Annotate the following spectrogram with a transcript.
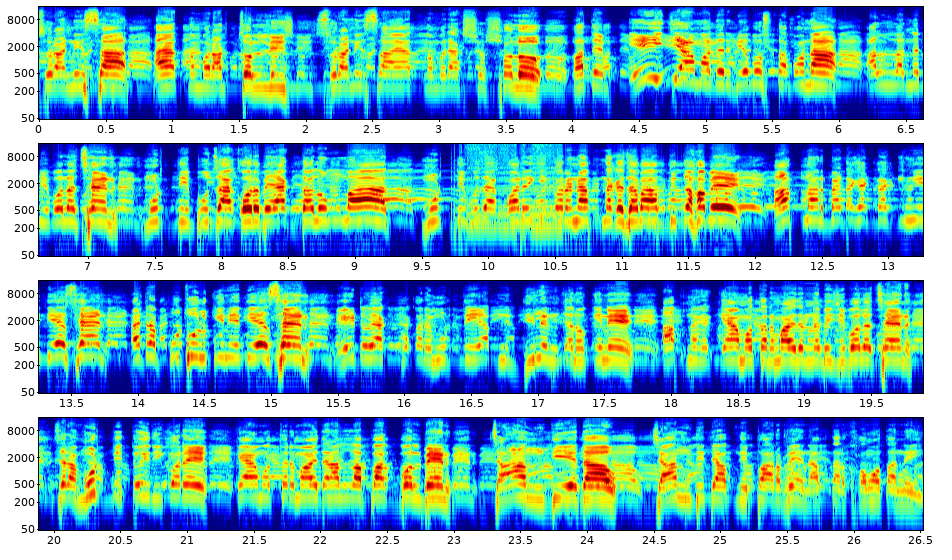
সূরা নিসা, আয়াত নম্বর 48 সূরা নিসা, আয়াত নম্বর 116 অতএব এই যে আমাদের ব্যবস্থাপনা, আল্লাহ নবী বলেছেন, মূর্তি পূজা করবে একদল উম্মাত মূর্তি পূজা করে কি করেন আপনাকে জবাব দিতে হবে। আপনার বেটাকে একটা কিনে দিয়েছেন, একটা পুতুল কিনে দিয়েছেন। এইটাও এক মূর্তি আপনি দিলেন কেন কিনে? আপনাকে ময়দান নবীজি বলেছেন, যারা মূর্তি তৈরি করে ময়দান আল্লাহ পাক বলবেন দিয়ে দাও দিতে আপনি পারবেন, আপনার ক্ষমতা নেই।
